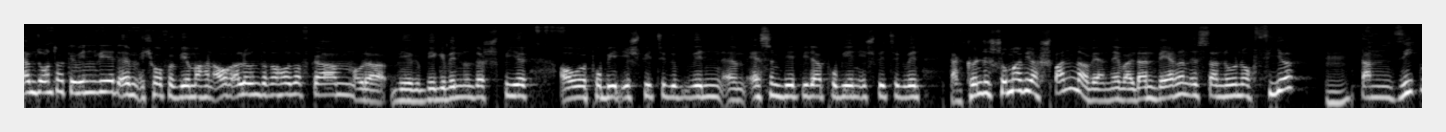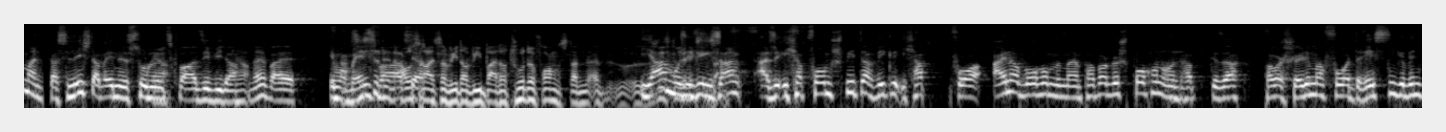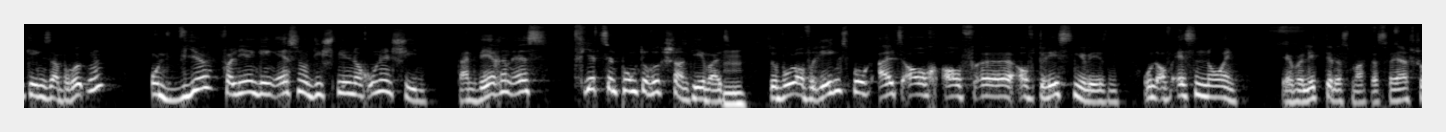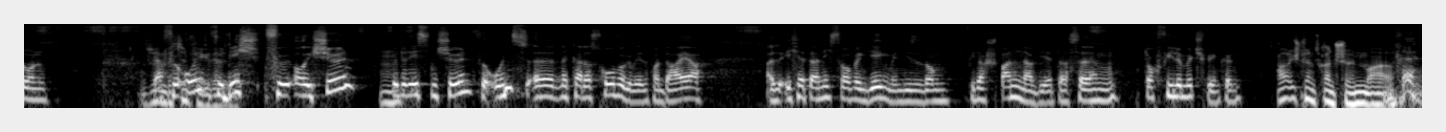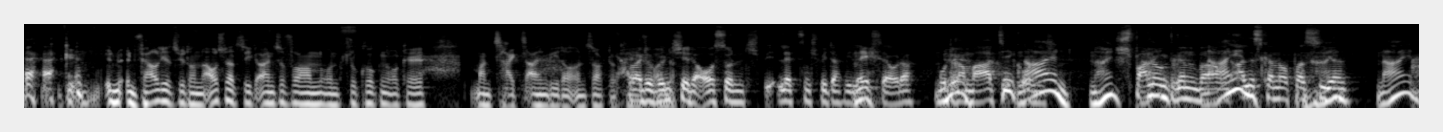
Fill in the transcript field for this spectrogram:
am Sonntag gewinnen wird, ähm, ich hoffe, wir machen auch alle unsere Hausaufgaben oder wir, wir gewinnen unser Spiel. Aue probiert ihr Spiel zu gewinnen, ähm, Essen wird wieder probieren, ihr Spiel zu gewinnen. Dann könnte es schon mal wieder spannender werden, ne? weil dann wären es dann nur noch vier. Mhm. Dann sieht man das Licht am Ende des Tunnels ja. quasi wieder, ja. ne? weil im dann Moment siehst du den Ausreißer ja, wieder wie bei der Tour de France. Dann äh, ja, muss ich wirklich sagen. Also ich habe vor dem Spieltag wirklich, ich habe vor einer Woche mit meinem Papa gesprochen und mhm. habe gesagt, Papa, stell dir mal vor, Dresden gewinnt gegen Saarbrücken und wir verlieren gegen Essen und die spielen noch unentschieden. Dann wären es 14 Punkte Rückstand jeweils. Mhm. Sowohl auf Regensburg als auch auf, äh, auf Dresden gewesen. Und auf Essen 9. Ja, überleg dir das mal. Das wäre ja schon ja, für uns, für dich, für euch schön, für Dresden schön, für uns äh, eine Katastrophe gewesen. Von daher, also ich hätte da nichts drauf entgegen, wenn die Saison wieder spannender wird, dass ähm, doch viele mitspielen können. Aber ich finde es ganz schön, mal in, in Ferl jetzt wieder einen Auswärtssieg einzufahren und zu gucken, okay, man zeigt es allen wieder und sagt, okay. Aber du Freunde. wünschst dir da auch so einen Sp letzten Spieltag wie Nee. letztes Jahr, oder? Wo Nö. Dramatik Nein, nein. Spannung nein, drin war und Nein, alles kann noch passieren. Nein,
